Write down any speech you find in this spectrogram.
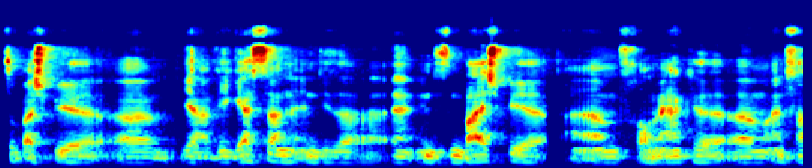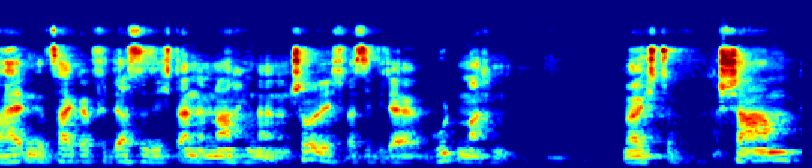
zum Beispiel, äh, ja, wie gestern in, dieser, äh, in diesem Beispiel ähm, Frau Merkel ähm, ein Verhalten gezeigt hat, für das sie sich dann im Nachhinein entschuldigt, was sie wieder gut machen möchte. Scham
